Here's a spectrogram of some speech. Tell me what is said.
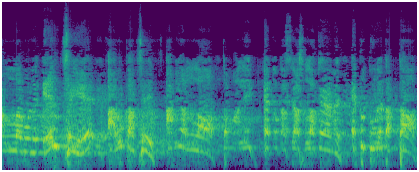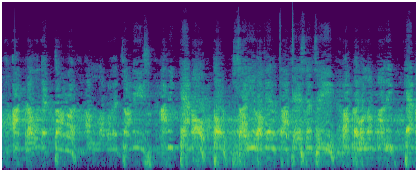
আল্লাহ বলে, এর চেয়ে আরও কাছে আমি আল্লাহ। তো মালিক, এত কাছে আসলা কেন? একটু দূরে থাকতা, আমরাও দেখতাম জানিস আমি কেন তোর শাহী রবের কাছে এসেছি? আমরা বললাম, মালিক, কেন?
